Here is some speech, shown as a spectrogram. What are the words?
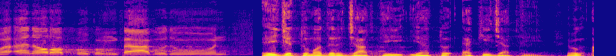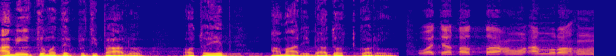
وأنا ربكم فاعبدون এই যে তোমাদের জাতি ইহা তো একই জাতি এবং আমি তোমাদের প্রতিপালক অতএব আমার ইবাদত করো وتقطعوا أمرهم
